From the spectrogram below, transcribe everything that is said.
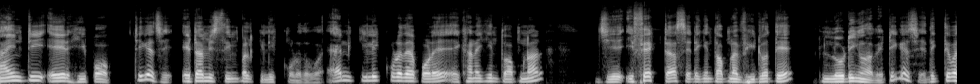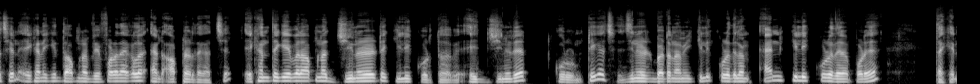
নাইনটি এর হিপ হপ ঠিক আছে? এটা আমি সিম্পল ক্লিক করে দেবো। অ্যান্ড ক্লিক করে দেওয়ার পরে এখানে কিন্তু আপনার যে ইফেক্টটা সেটা কিন্তু আপনার ভিডিওতে লোডিং হবে, ঠিক আছে? দেখতে পাচ্ছেন? এখানে কিন্তু আপনার বেফার দেখাল অ্যান্ড আফটার দেখাচ্ছে। এখান থেকে এবার আপনার জেনারেটে ক্লিক করতে হবে। এই জেনারেট করুন, ঠিক আছে? জেনারেট বাটন আমি ক্লিক করে দিলাম অ্যান্ড ক্লিক করে দেওয়ার পরে দেখেন,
